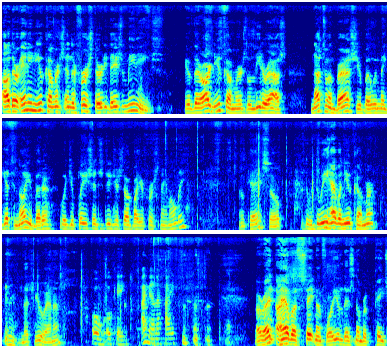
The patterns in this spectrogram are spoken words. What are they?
are there any newcomers in their first 30 days of meetings? If there are newcomers, the leader asks, not to embarrass you, but we may get to know you better, would you please introduce yourself by your first name only? Okay, so do, do we have a newcomer? That's you, Anna. Oh, okay. I'm Anna. Hi. All right, I have a statement for you. That's number page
